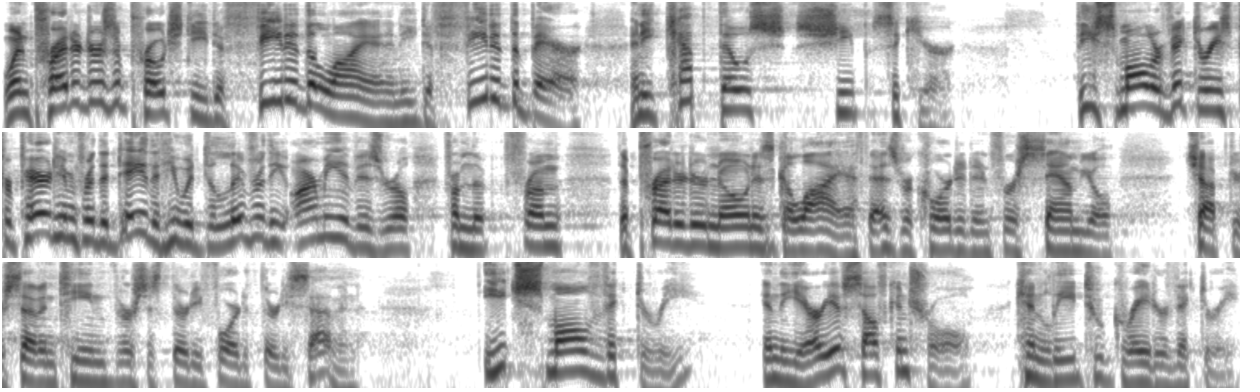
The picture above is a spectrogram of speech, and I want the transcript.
When predators approached, he defeated the lion and he defeated the bear, and he kept those sheep secure. These smaller victories prepared him for the day that he would deliver the army of Israel from the, from the predator known as Goliath, as recorded in 1 Samuel chapter 17, verses 34 to 37. Each small victory in the area of self control can lead to greater victory.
